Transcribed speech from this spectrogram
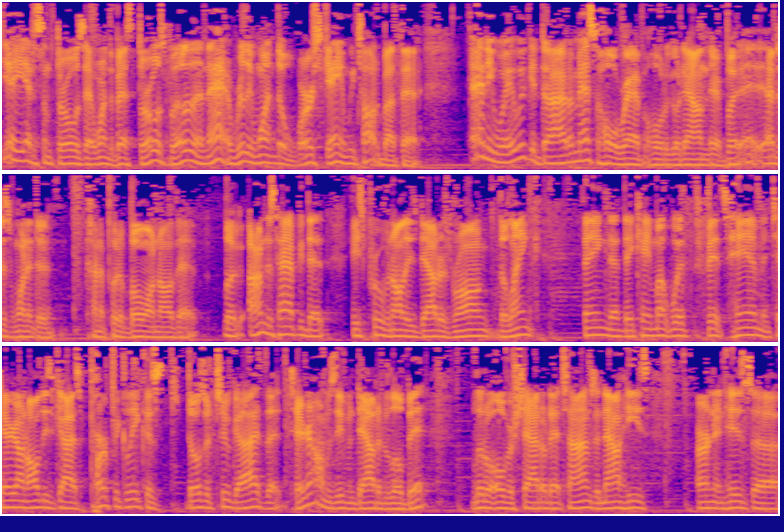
Yeah, he had some throws that weren't the best throws, but other than that, it really wasn't the worst game. We talked about that. Anyway, we could dive. I mean, that's a whole rabbit hole to go down there, but I just wanted to kind of put a bow on all that. Look, I'm just happy that he's proven all these doubters wrong. The Lank thing that they came up with fits him and Terrion all these guys perfectly because those are two guys that Terrion was even doubted a little bit, a little overshadowed at times, and now he's earning his uh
